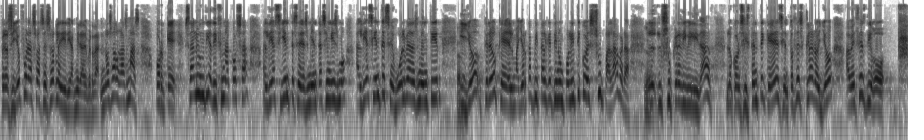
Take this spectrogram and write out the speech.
pero si yo fuera su asesor le diría, mira, de verdad, no salgas más, porque sale un día, dice una cosa, al día siguiente se desmiente a sí mismo, al día siguiente se vuelve a desmentir, Claro. y yo creo que el mayor capital que tiene un político es su palabra, su credibilidad, lo consistente que es. Y entonces, claro, yo a veces digo, "Pff,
